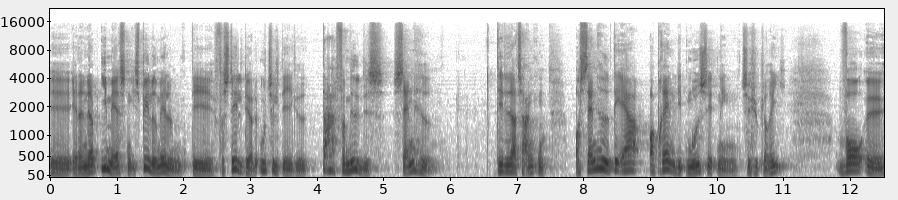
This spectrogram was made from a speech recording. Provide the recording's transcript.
øh, eller netop i masken, i spillet mellem det forstilte og det utildækkede, der formidles sandheden. Det er det, der er tanken. Og sandhed, det er oprindeligt modsætningen til hykleri. Hvor øh,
